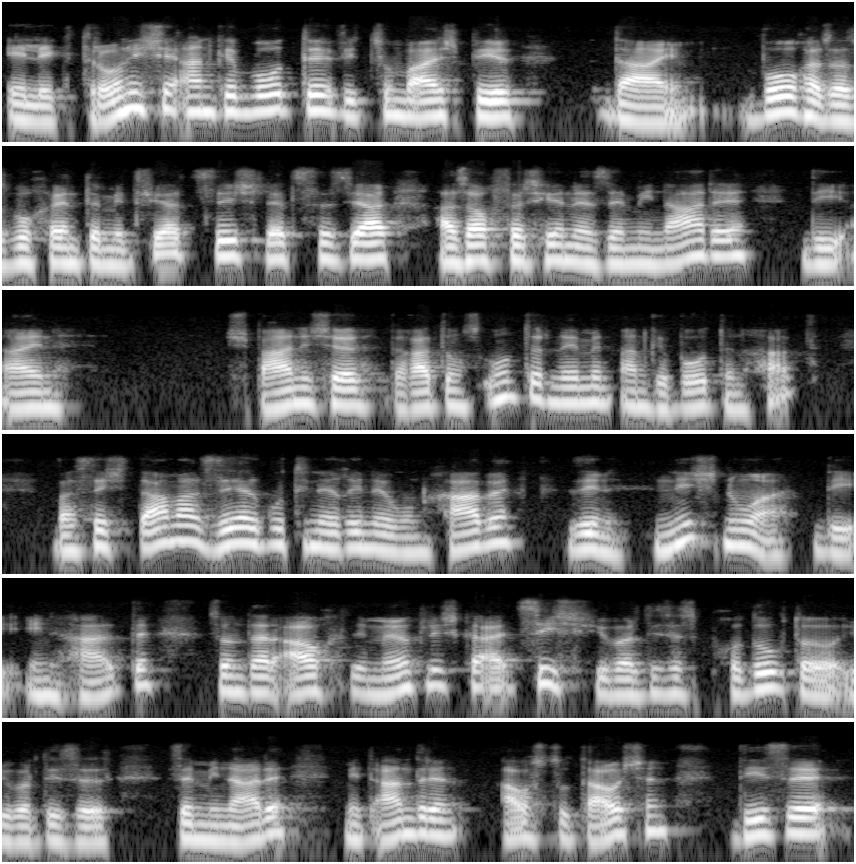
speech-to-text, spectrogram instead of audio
elektronische Angebote, wie zum Beispiel dein Buch, also das Buch Rente mit 40 letztes Jahr, als auch verschiedene Seminare, die ein spanischer Beratungsunternehmen angeboten hat. Was ich damals sehr gut in Erinnerung habe, sind nicht nur die Inhalte, sondern auch die Möglichkeit, sich über dieses Produkt oder über diese Seminare mit anderen auszutauschen, diese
